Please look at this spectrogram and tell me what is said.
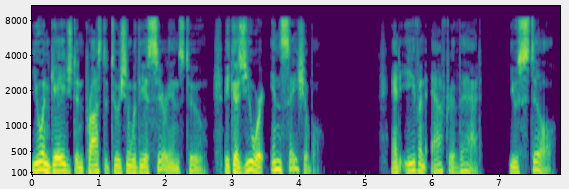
You engaged in prostitution with the assyrians too because you were insatiable. And even after that you still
